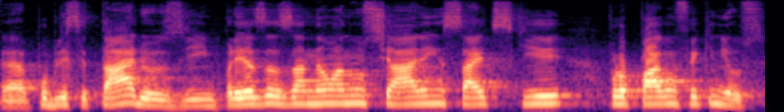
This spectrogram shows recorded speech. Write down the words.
é, publicitários e empresas a não anunciarem em sites que propagam fake news.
